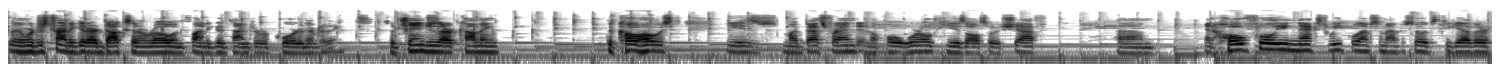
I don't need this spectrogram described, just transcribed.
and we're just trying to get our ducks in a row and find a good time to record and everything. So changes are coming. The co-host is my best friend in the whole world. He is also a chef. Um, and hopefully next week we'll have some episodes together.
